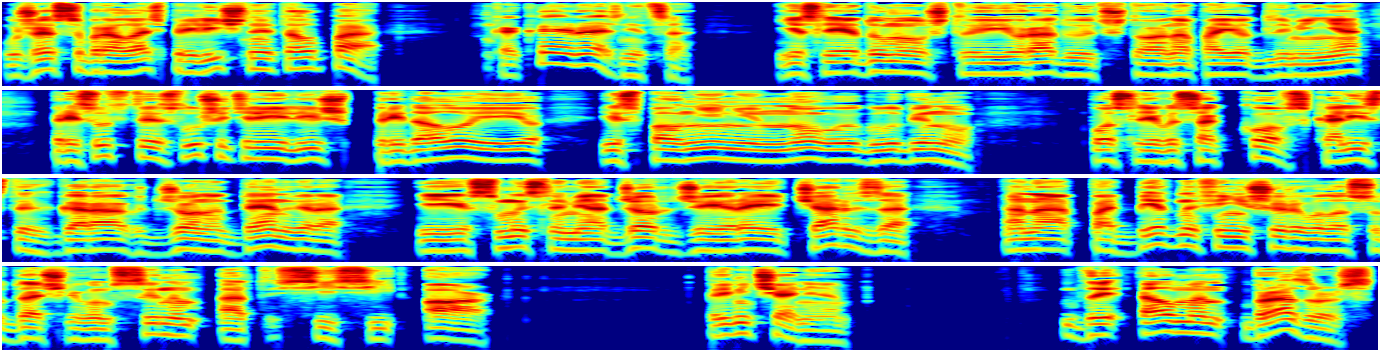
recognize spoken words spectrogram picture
уже собралась приличная толпа. Какая разница? Если я думал, что ее радует, что она поет для меня, присутствие слушателей лишь придало ее исполнению новую глубину. После высоко в скалистых горах Джона Денвера и с мыслями о Джорджи и Рэе Чарльза она победно финишировала с удачливым сыном от CCR. Примечание. The Elman Brothers –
